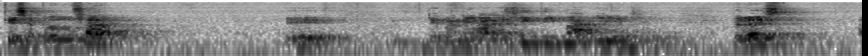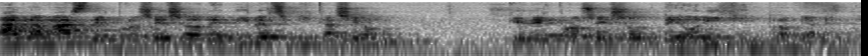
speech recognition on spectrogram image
que se puede usar eh, de manera legítima, pero es, habla más del proceso de diversificación que del proceso de origen propiamente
